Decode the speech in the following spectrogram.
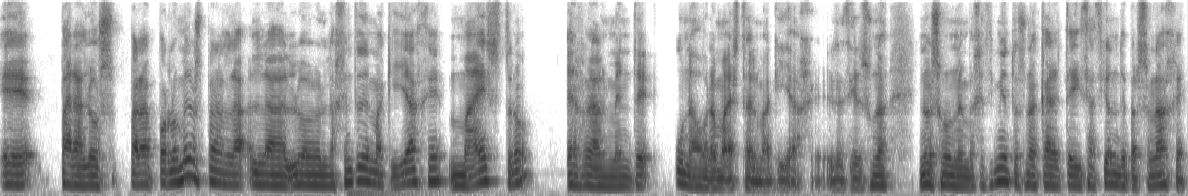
eh, para los, para, por lo menos para la, la, gente de maquillaje, maestro es realmente una obra maestra del maquillaje. Es decir, es una, no es solo un envejecimiento, es una caracterización de personaje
